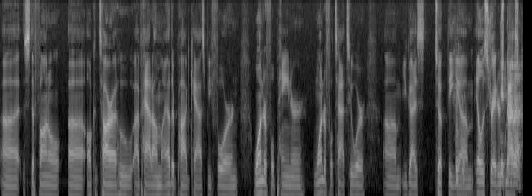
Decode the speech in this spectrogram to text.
uh, Stefano uh, Alcantara, who I've had on my other podcast before, and wonderful painter, wonderful tattooer. Um, you guys took the um, illustrators master.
